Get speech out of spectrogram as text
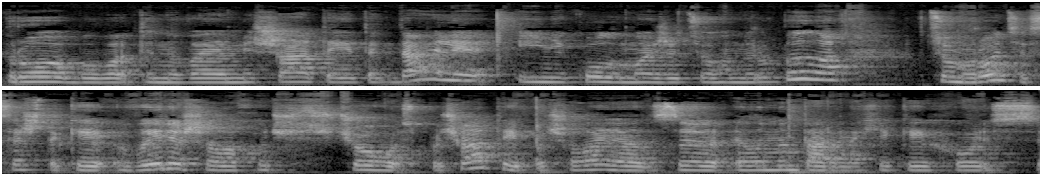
пробувати нове, мішати і так далі. І ніколи майже цього не робила. В цьому році все ж таки вирішила хоч з чогось почати, і почала я з елементарних якихось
